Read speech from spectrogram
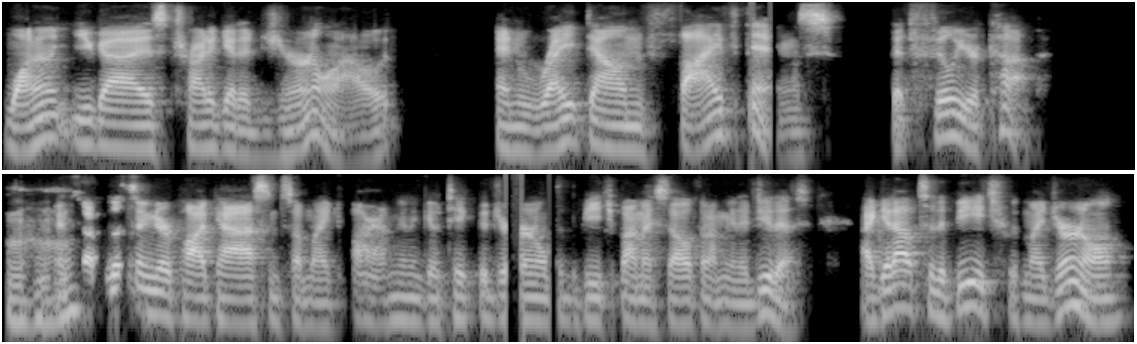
why don't you guys try to get a journal out and write down five things that fill your cup mm-hmm. and so i'm listening to her podcast and so i'm like all right i'm going to go take the journal to the beach by myself and i'm going to do this i get out to the beach with my journal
